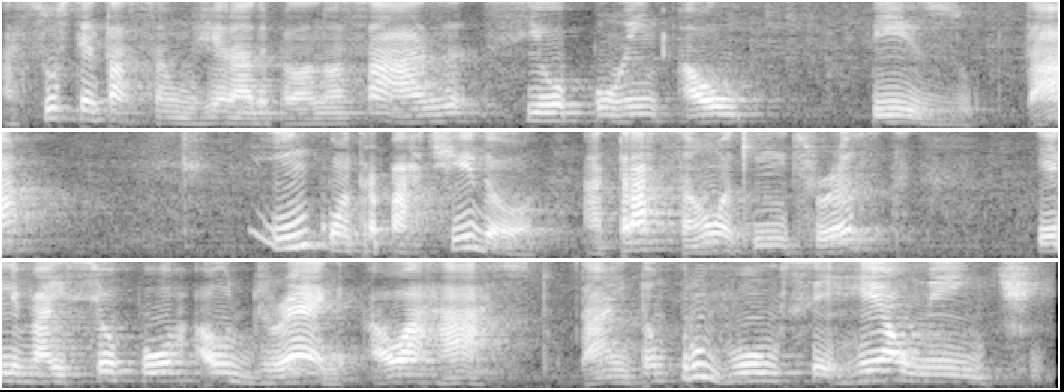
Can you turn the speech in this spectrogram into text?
A sustentação gerada pela nossa asa se opõe ao peso, tá? Em contrapartida, ó, a tração aqui em thrust ele vai se opor ao drag, ao arrasto. Tá? Então, para o voo ser realmente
